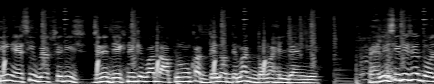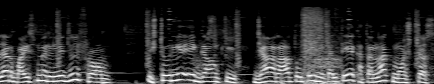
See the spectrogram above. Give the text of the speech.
तीन ऐसी वेब सीरीज़ जिन्हें देखने के बाद आप लोगों का दिल और दिमाग दोनों हिल जाएँगे। पहली सीरीज़ है 2022 में रिलीज़ हुई फ्रॉम स्टोरी है एक गाँव की, जहाँ रात होते ही निकलती है खतरनाक मॉन्स्टर्स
